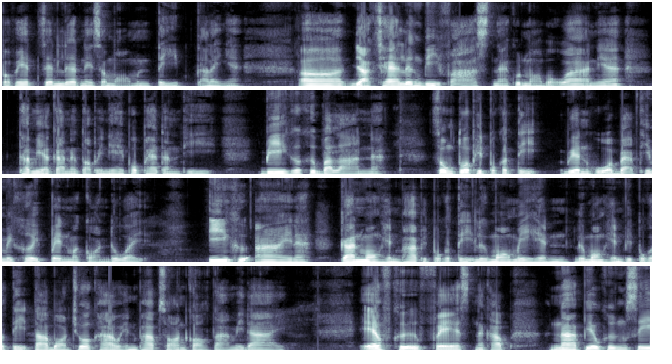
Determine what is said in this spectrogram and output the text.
ประเภทเส้นเลือดในสมองมันตีบอะไรเงี้ยอออยากแชร์เรื่อง BE FAST นะคุณหมอบอกว่าอันเนี้ยถ้ามีอาการดังต่อไปนี้ให้พบแพทย์ทันที B ก็คือ balance นะทรงตัวผิดปกติเวียนหัวแบบที่ไม่เคยเป็นมาก่อนด้วย E คือ eye นะ การมองเห็นภาพผิดปกติ หรือมองไม่เห็น หรือมองเห็นผิดปกติ ตาบอดชั่วคราว เห็นภาพซ้อนกรอกตาไม่ได้ F คือ face นะครับ หน้าเปี้ยวครึ่งซี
